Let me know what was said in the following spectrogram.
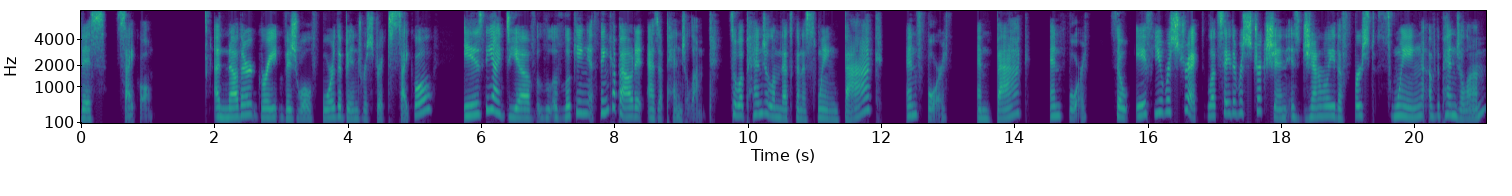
this cycle. Another great visual for the binge restrict cycle is the idea of looking, think about it as a pendulum. So a pendulum that's going to swing back and forth and back and forth. So if you restrict, let's say the restriction is generally the first swing of the pendulum,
